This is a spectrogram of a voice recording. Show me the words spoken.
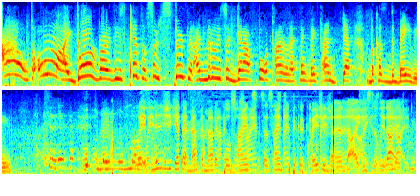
Ouch! Oh my god, bro, these kids are so stupid. I literally said get out four times and I think they turned deaf because of the baby. Wait, where did you get that mathematical science, uh, uh, scientific equation? And I instantly died.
